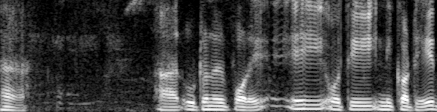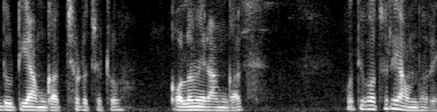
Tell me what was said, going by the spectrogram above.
হ্যাঁ। আর উঠোনের পরে এই অতি নিকটে দুটি আম গাছ ছোট ছোট কলমের আম গাছ প্রতি বছরই আম ধরে।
